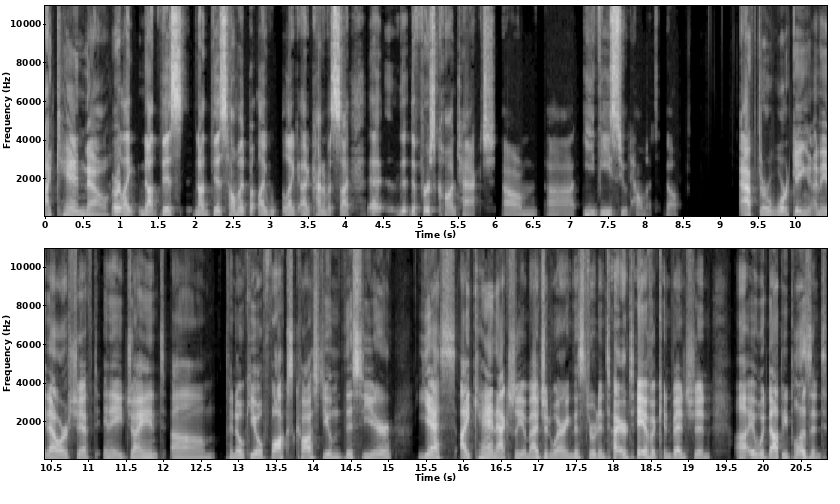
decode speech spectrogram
I can now. or like not this not this helmet but like like a kind of a side uh, the, the first contact um uh ev suit helmet though After working an eight-hour shift in a giant um, Pinocchio fox costume this year, yes, I can actually imagine wearing this through an entire day of a convention. Uh, it would not be pleasant.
